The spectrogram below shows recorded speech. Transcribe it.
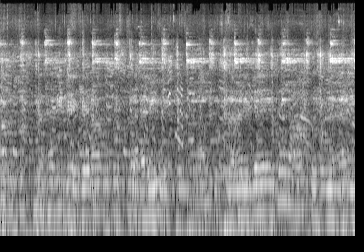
राम कृष्ण हरि जय जय राम कृष्ण हरि राम कृष्ण हरि जय जय राम कृष्ण हरि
